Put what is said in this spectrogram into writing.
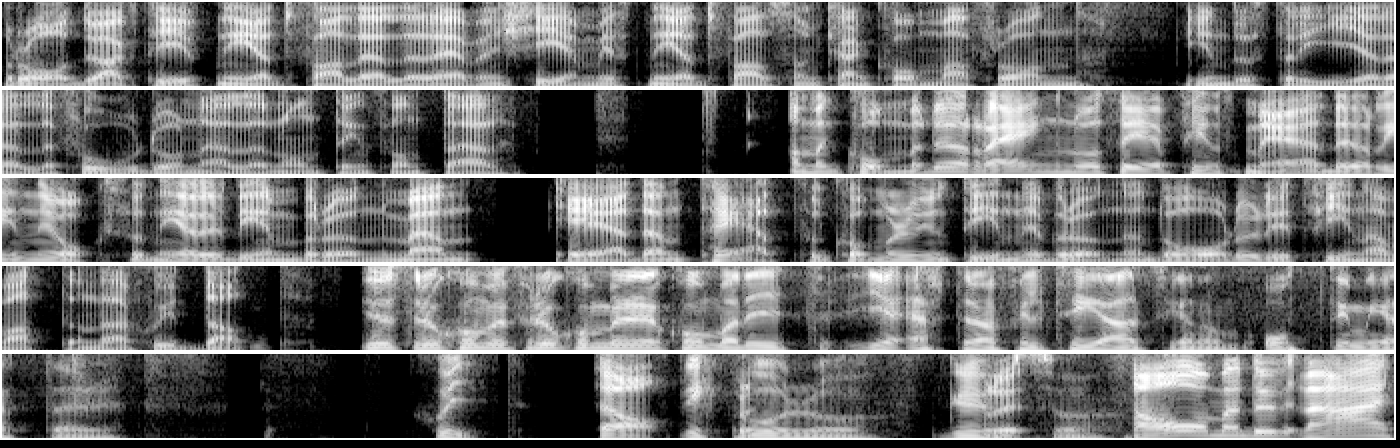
radioaktivt nedfall eller även kemiskt nedfall som kan komma från industrier eller fordon eller någonting sånt där. Ja men kommer det regn och se finns med, det rinner ju också ner i din brunn. Men är den tät så kommer du ju inte in i brunnen. Då har du ditt fina vatten där skyddat. Just det, då kommer, för då kommer det komma dit efter att ha filtrerats genom 80 meter skit. Ja, Sprickor och grus och... Ja, men du, nej.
